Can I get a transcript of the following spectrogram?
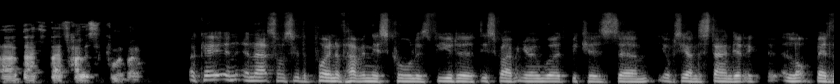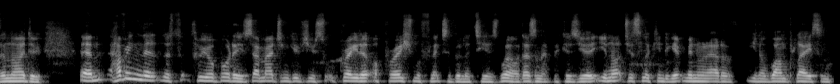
uh, that's, that's how it's come about. Okay, and, and that's obviously the point of having this call is for you to describe it in your own words because um, you obviously understand it a, a, lot better than I do. Um, having the, the three ore bodies, I imagine, gives you sort of greater operational flexibility as well, doesn't it? Because you're you're not just looking to get mineral out of you know one place, and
